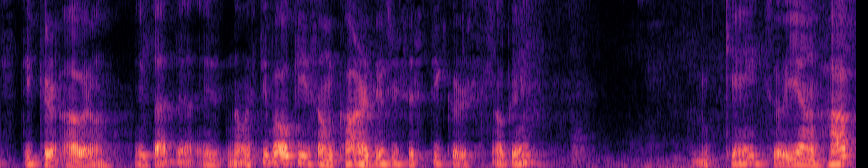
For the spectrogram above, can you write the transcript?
Sticker auto. Is that the, is, no, Steve Aoki is on card. This is stickers, okay? Okay, so Ian Happ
